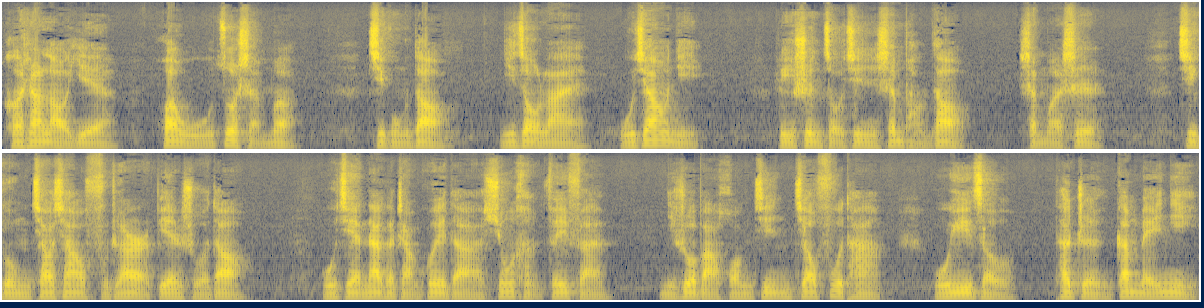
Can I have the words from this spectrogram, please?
和尚老爷。”唤吾做什么？济公道：“你走来，吾叫你。”李顺走进身旁道：“什么事？”济公悄悄抚着耳边说道：“吾见那个掌柜的凶狠非凡，你若把黄金交付他，吾一走，他准干没你。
